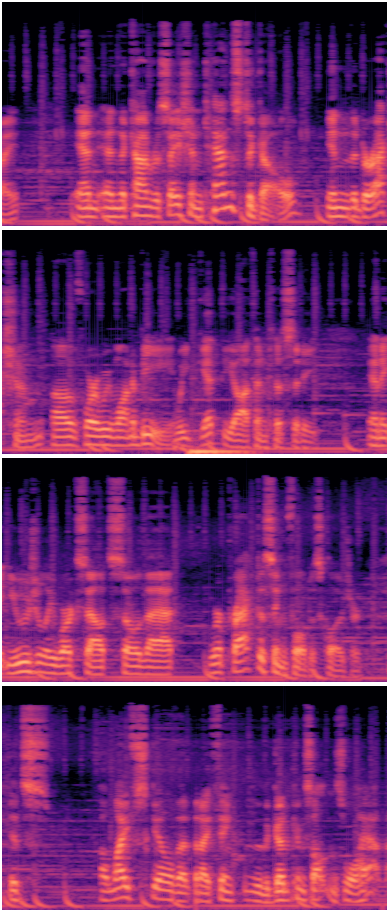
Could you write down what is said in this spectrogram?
right? And and the conversation tends to go in the direction of where we want to be. We get the authenticity, and it usually works out so that we're practicing full disclosure. It's a life skill that, that I think the good consultants will have.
